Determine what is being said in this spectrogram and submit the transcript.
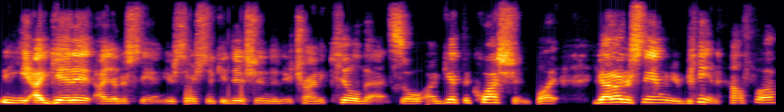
Yeah, I get it. I understand. You're socially conditioned and you're trying to kill that. So I get the question, but you got to understand when you're being alpha,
